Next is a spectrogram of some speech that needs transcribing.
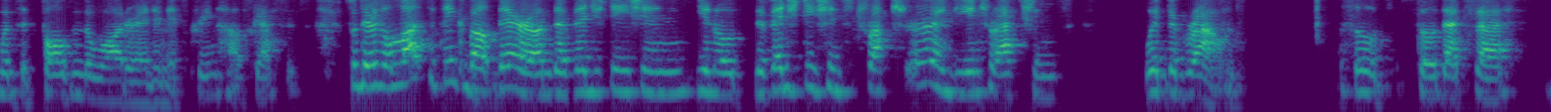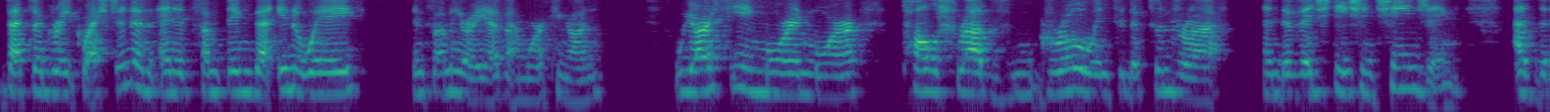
once it falls in the water and emits greenhouse gases. So there's a lot to think about there on the vegetation, you know, the vegetation structure and the interactions with the ground. So, so that's a, that's a great question. And, and it's something that in a way, in some areas I'm working on. We are seeing more and more tall shrubs grow into the tundra and the vegetation changing as the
